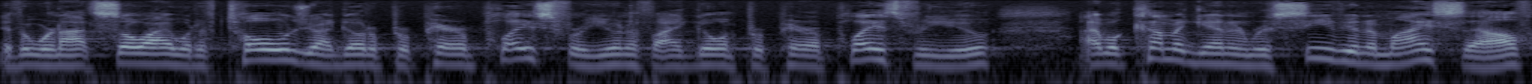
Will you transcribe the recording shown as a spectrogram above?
If it were not so, I would have told you, I go to prepare a place for you. And if I go and prepare a place for you, I will come again and receive you to myself,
